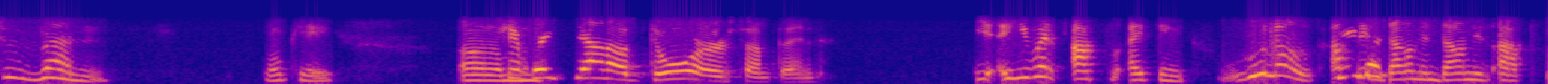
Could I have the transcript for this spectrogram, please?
to run. Okay. Um, she breaks down a door or something. yeah, he went up, I think. Who knows? Up He is went- down and down is up.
